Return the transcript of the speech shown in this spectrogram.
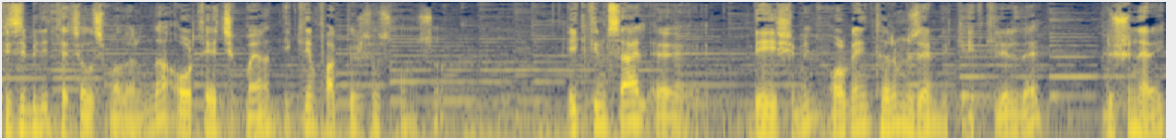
fizibilite çalışmalarında ortaya çıkmayan iklim faktörü söz konusu. İklimsel e, değişimin organik tarım üzerindeki etkileri de düşünerek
